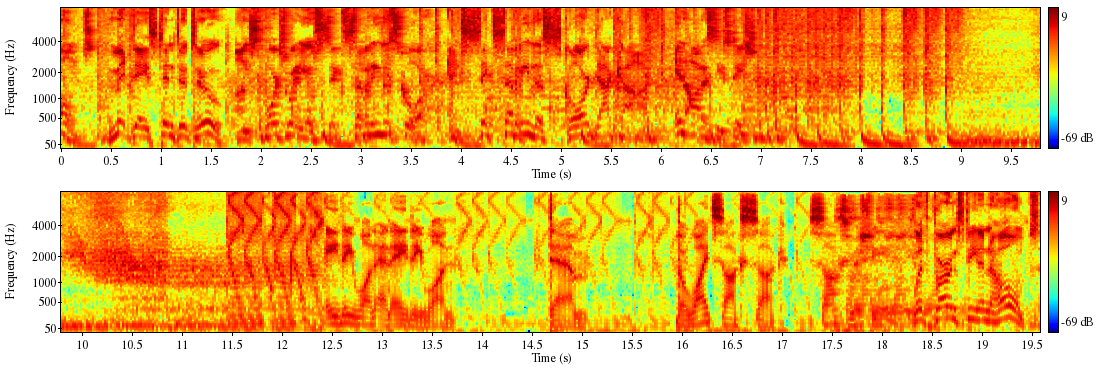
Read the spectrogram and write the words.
Holmes, middays 10 to 2 on Sports Radio 670 The Score and 670thescore.com. An Audacy station. Eighty-one and eighty-one. Damn. The White Sox suck. Sox machine. With Bernstein and Holmes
